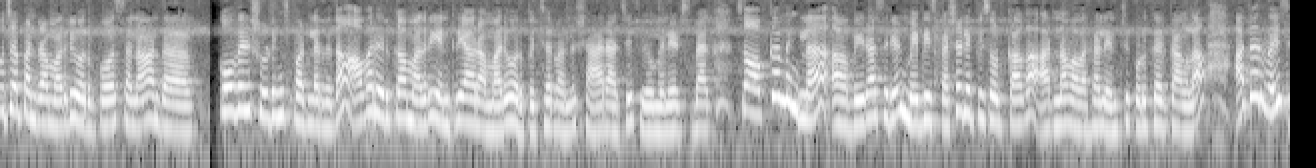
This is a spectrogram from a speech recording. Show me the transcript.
பூஜை பண்ற மாதிரி ஒரு பர்சனா அந்த கோவில் ஷூட்டிங் ஸ்பாட்ல இருந்து தான் அவர் இருக்க மாதிரி என்ட்ரி ஆகிற மாதிரி ஒரு பிக்சர் வந்து ஷேர் ஆச்சு ஃபியூ மினிட்ஸ் பேக் ஸோ அப்கமிங்ல வீரா சீரியல் மேபி ஸ்பெஷல் எபிசோட்காக அர்ணவ் அவர்கள் என்ட்ரி கொடுக்க இருக்காங்களா? அதர்வைஸ்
